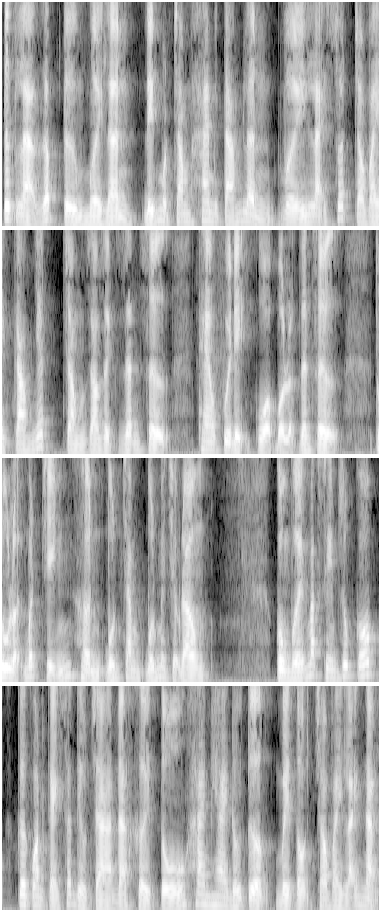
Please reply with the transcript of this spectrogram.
tức là gấp từ 10 lần đến 128 lần với lãi suất cho vay cao nhất trong giao dịch dân sự theo quy định của Bộ luật dân sự, thu lợi bất chính hơn 440 triệu đồng. Cùng với Maxim Zhukov, cơ quan cảnh sát điều tra đã khởi tố 22 đối tượng về tội cho vay lãi nặng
